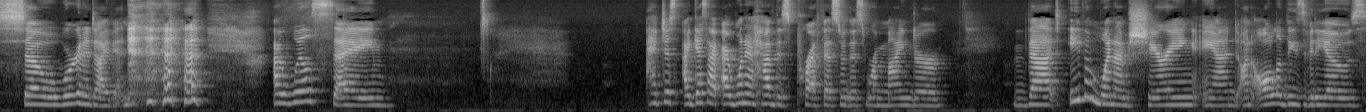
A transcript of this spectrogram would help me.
So we're gonna dive in. I will say, I just, I guess I, I wanna have this preface or this reminder that even when I'm sharing and on all of these videos,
